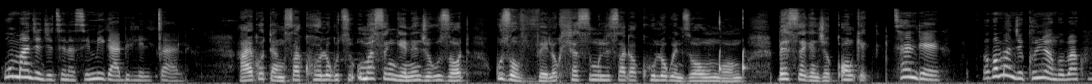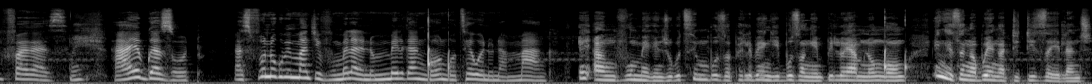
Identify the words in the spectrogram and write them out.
Kumanje nje thina simi kabi kuleli cala. hayi kodwa ngisakholwa ukuthi uma sengene nje kuzodwa kuzovela okuhlasimulisa kakhulu okwenziwa ungqongqo bese-ke nje konke Thandeka, okwamanje khulunywa ngobakho ubufakazi. Hayi bukazodwa. Asifuni ukuba imantshi ivumelane nommeli kangqongqo the wena unamanga. eyi angivumeke nje ukuthi imibuzo phela bengiyibuzwa ngempilo yami nongqongqo ingese ngabuye ngadidizela nje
